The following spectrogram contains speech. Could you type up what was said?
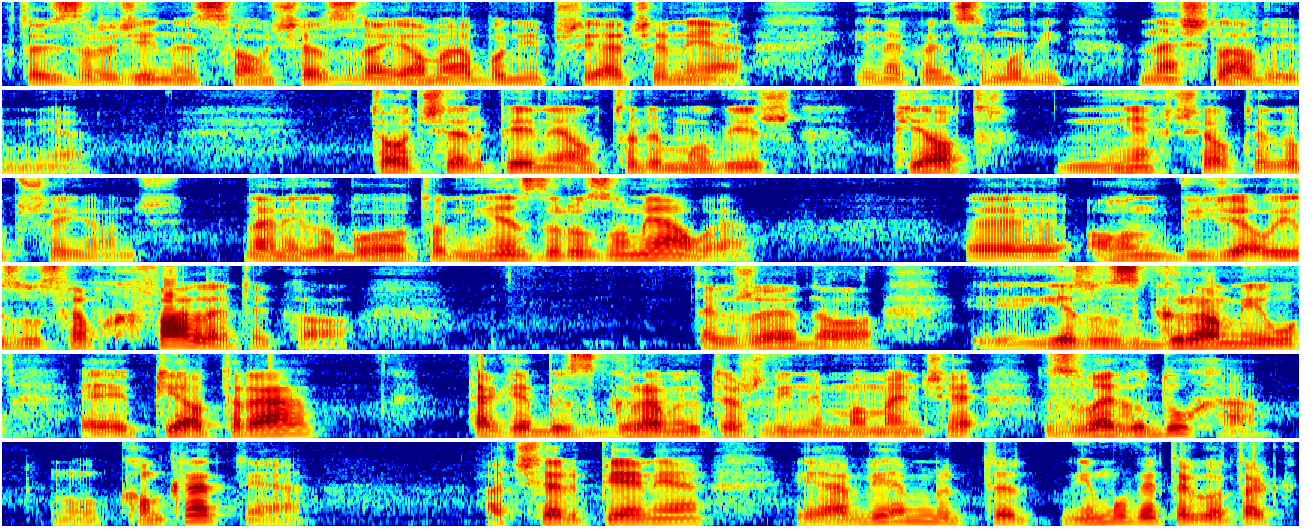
ktoś z rodziny, sąsiad, znajomy albo nieprzyjaciel, nie. I na końcu mówi, naśladuj mnie to cierpienie, o którym mówisz, Piotr nie chciał tego przyjąć. Dla niego było to niezrozumiałe. E, On widział Jezusa w chwale tylko. Także no, Jezus zgromił e, Piotra, tak jakby zgromił też w innym momencie złego ducha. No, konkretnie. A cierpienie, ja wiem, te, nie mówię tego tak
